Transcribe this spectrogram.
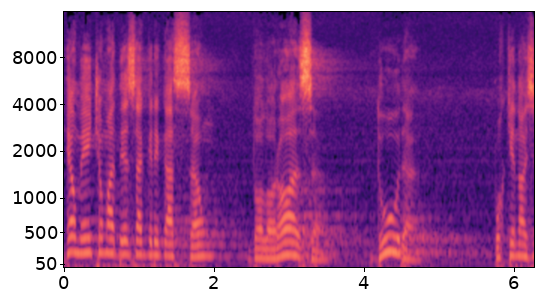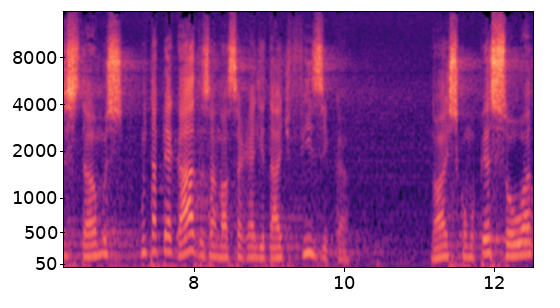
Realmente é uma desagregação dolorosa, dura, porque nós estamos muito apegados à nossa realidade física. Nós, como pessoa,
